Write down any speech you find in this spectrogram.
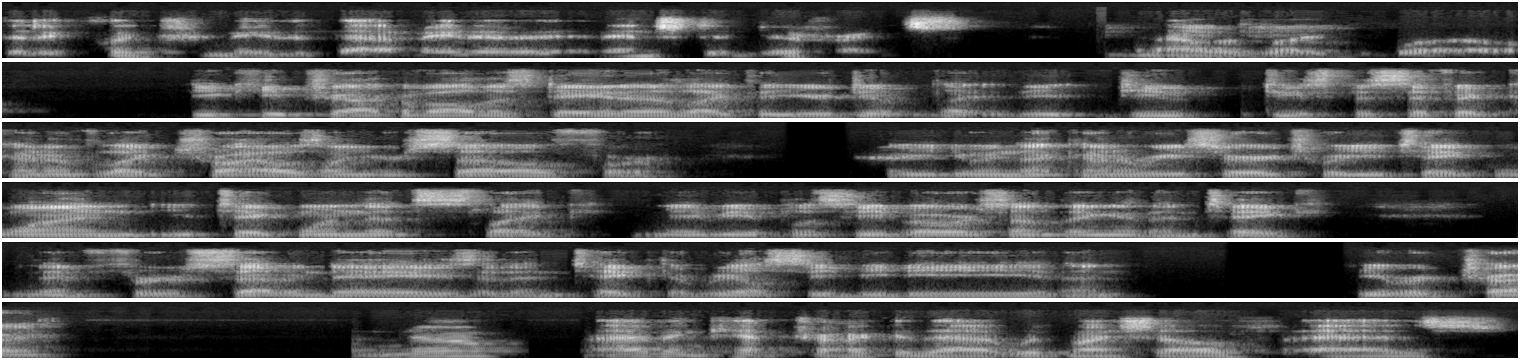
that it clicked for me that that made a, an instant difference and i was like well Do you keep track of all this data, like that you're doing? Like, do you do specific kind of like trials on yourself, or are you doing that kind of research where you take one, you take one that's like maybe a placebo or something, and then take, and then for seven days, and then take the real CBD, and then you ever try? No, I haven't kept track of that with myself as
